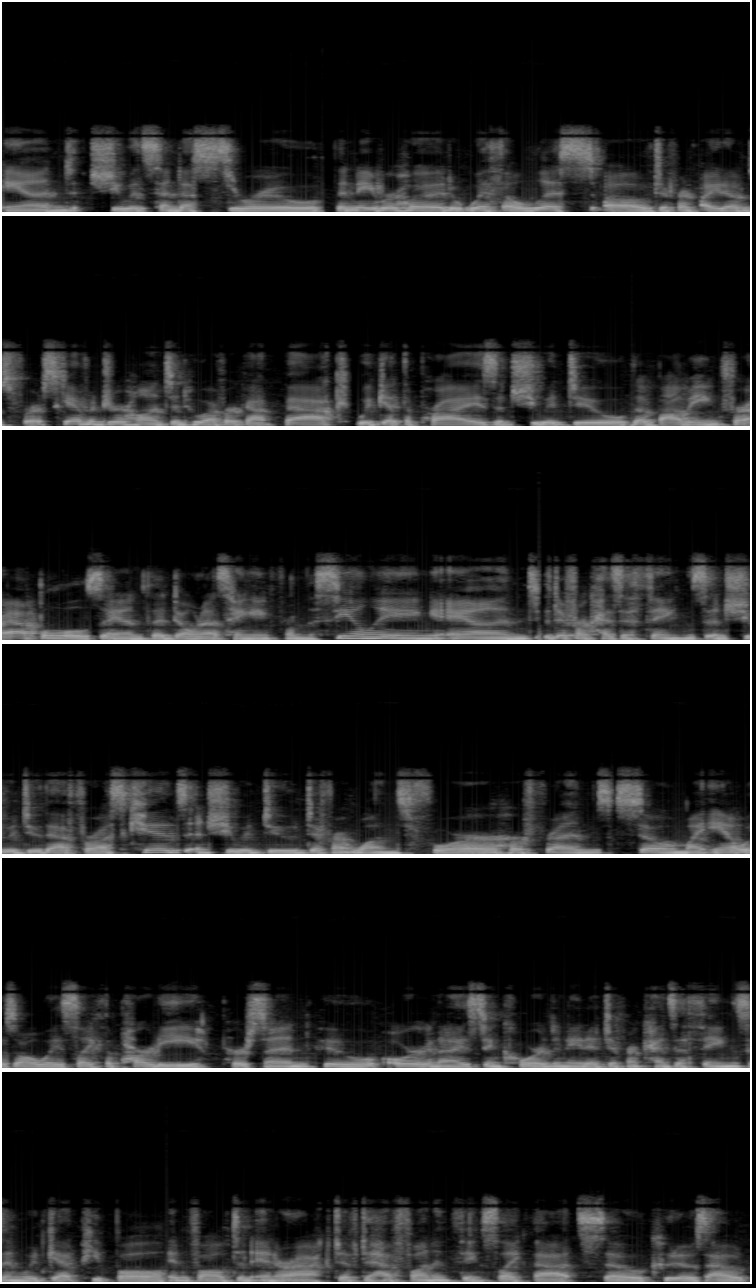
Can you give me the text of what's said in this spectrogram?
And she would send us through the neighborhood with a list of different items for a scavenger hunt, and whoever got back would get the prize. And she would do the bobbing for apples and the donuts hanging from the ceiling and the different kinds of things. And she would do that for us kids, and she would do different ones for her friends. So my aunt was always like the party person who organized and coordinated different kinds of things and would get people involved and interactive to have fun and things like that. So kudos out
